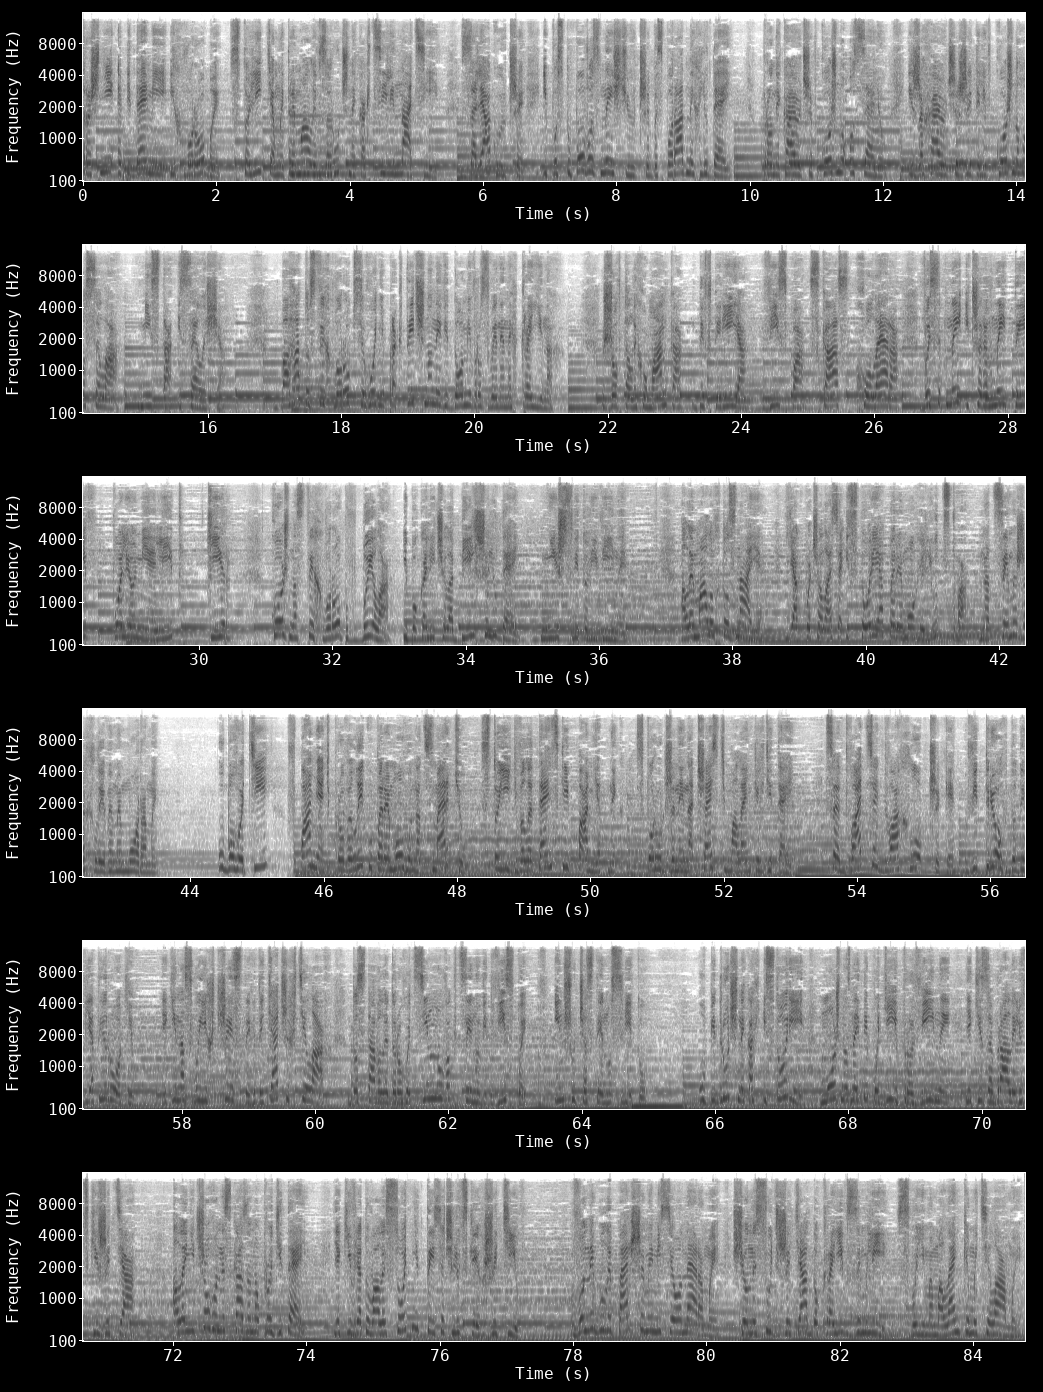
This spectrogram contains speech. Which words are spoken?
Страшні епідемії і хвороби століттями тримали в заручниках цілі нації, залякуючи і поступово знищуючи безпорадних людей, проникаючи в кожну оселю і жахаючи жителів кожного села, міста і селища. Багато з цих хвороб сьогодні практично невідомі в розвинених країнах: жовта лихоманка, дифтерія, віспа, сказ, холера, висипний і черевний тиф, поліоміеліт, кір. Кожна з цих хвороб вбила і покалічила більше людей, ніж світові війни. Але мало хто знає, як почалася історія перемоги людства над цими жахливими морами. У Боготі в пам'ять про велику перемогу над смертю стоїть велетенський пам'ятник, споруджений на честь маленьких дітей. Це 22 хлопчики від 3 до 9 років, які на своїх чистих дитячих тілах доставили дорогоцінну вакцину від віспи в іншу частину світу. У підручниках історії можна знайти події про війни, які забрали людські життя, але нічого не сказано про дітей, які врятували сотні тисяч людських життів. Вони були першими місіонерами, що несуть життя до країв землі своїми маленькими тілами.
